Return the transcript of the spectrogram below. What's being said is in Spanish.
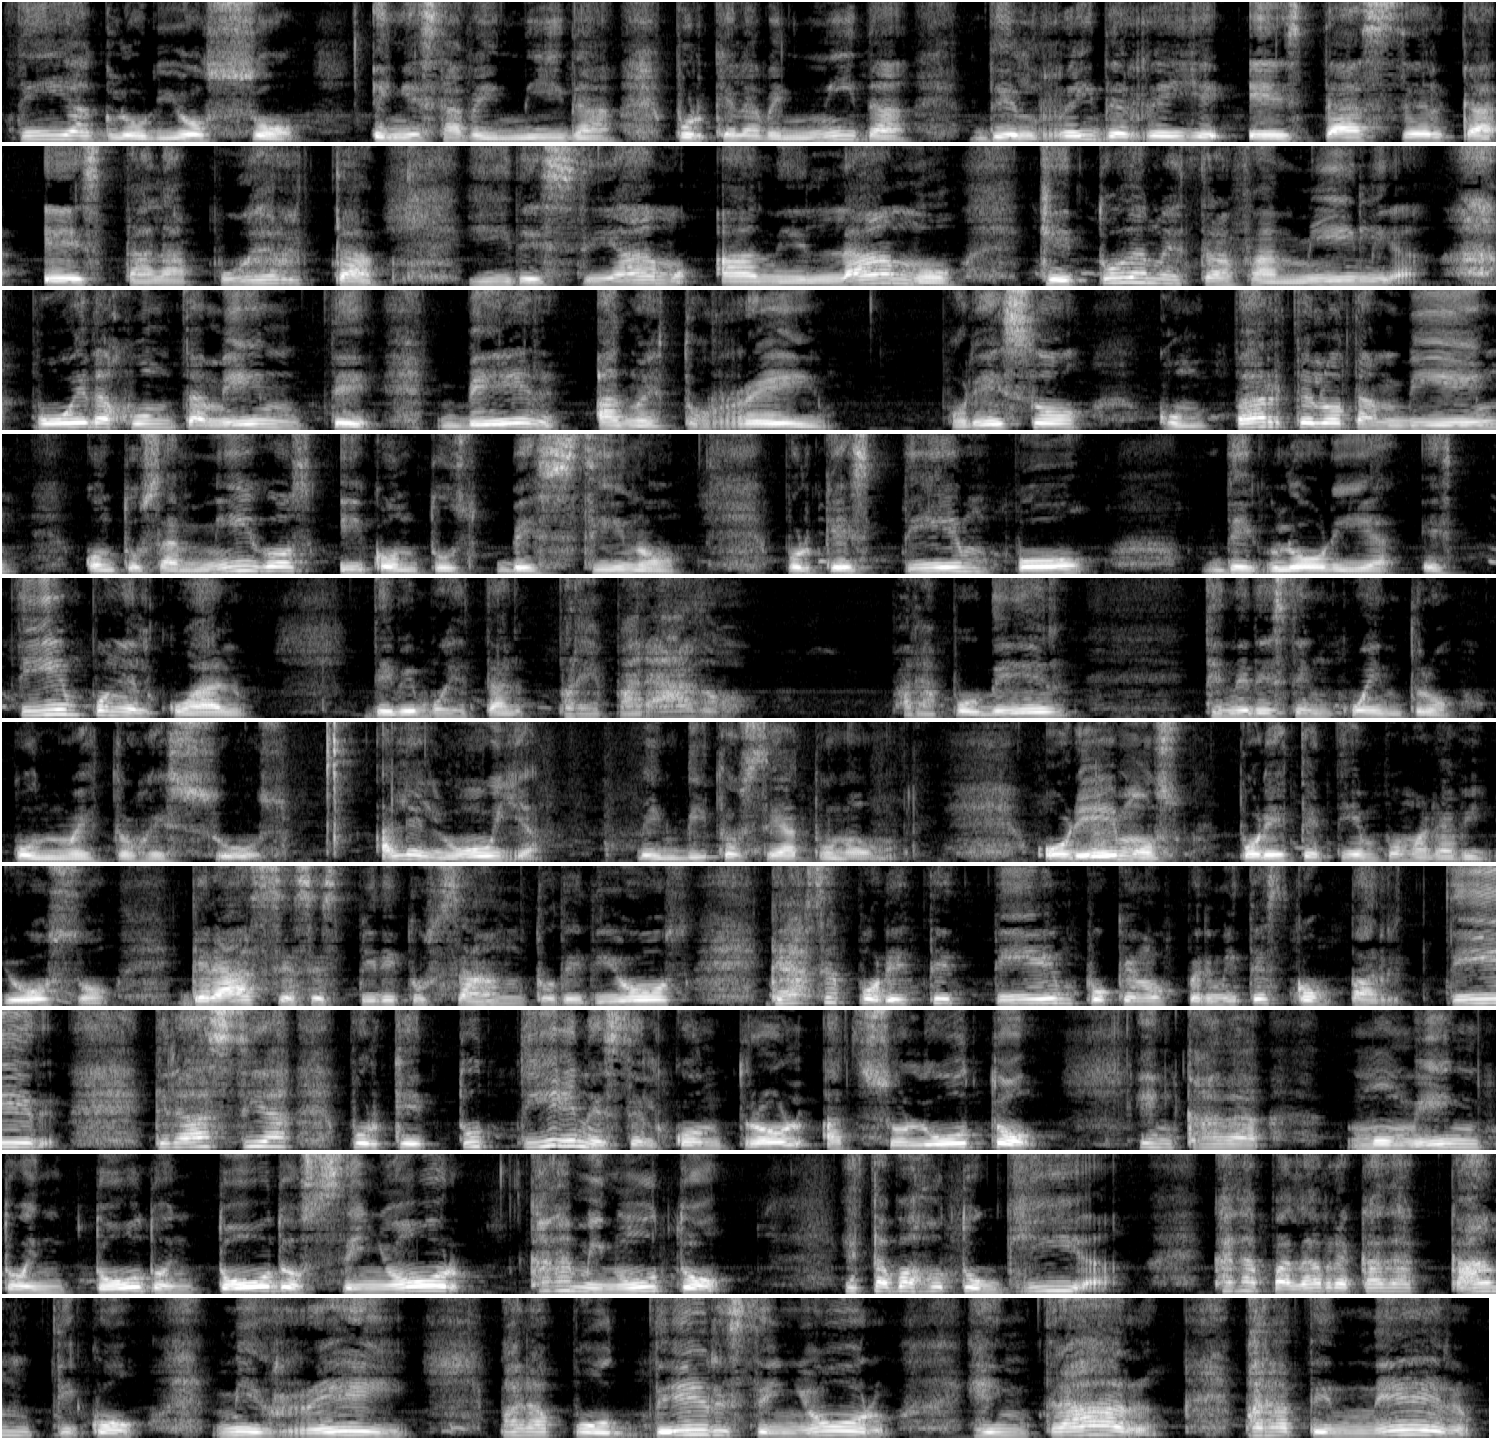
día glorioso en esa venida, porque la venida del Rey de Reyes está cerca, está la puerta. Y deseamos, anhelamos que toda nuestra familia pueda juntamente ver a nuestro Rey. Por eso, compártelo también con tus amigos y con tus vecinos, porque es tiempo de gloria, es tiempo en el cual debemos estar preparados para poder tener este encuentro con nuestro Jesús. Aleluya, bendito sea tu nombre. Oremos por este tiempo maravilloso. Gracias Espíritu Santo de Dios. Gracias por este tiempo que nos permites compartir. Gracias porque tú tienes el control absoluto en cada momento, en todo, en todo, Señor, cada minuto está bajo tu guía. Cada palabra, cada cántico, mi rey, para poder, Señor, entrar, para tener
